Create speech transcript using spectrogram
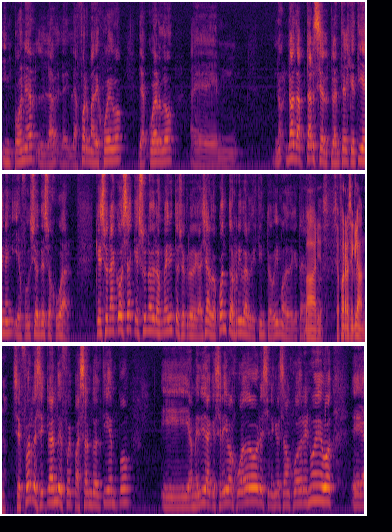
imponer la, la- la forma de juego de acuerdo, eh, no, no adaptarse al plantel que tienen y en función de eso jugar. Que es una cosa que es uno de los méritos, yo creo, de Gallardo. ¿Cuántos River distintos vimos desde que está? Varios. Se fue reciclando. se fue reciclando y fue pasando el tiempo y a medida que se le iban jugadores, se le ingresaban jugadores nuevos, eh,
